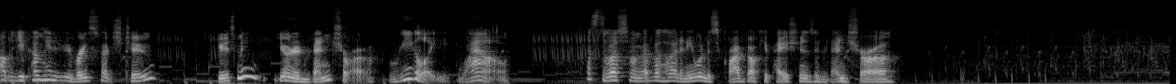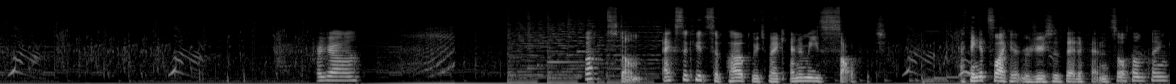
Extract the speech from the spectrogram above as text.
Oh, did you come here to do research too? Excuse me? You're an adventurer. Really? Wow. That's the first time I've ever heard anyone describe their occupation as adventurer. Treasure. Soft Stomp. Executes superbly to make enemies soft. I think it's like it reduces their defense or something.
